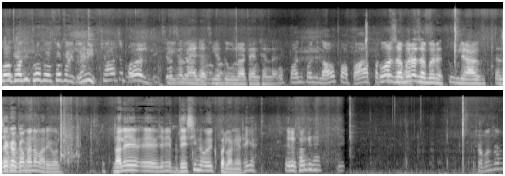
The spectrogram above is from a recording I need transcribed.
ਥੋੜਾ ਥੋੜਾ ਜੀ ਥੋੜਾ ਥੋੜਾ ਥੋੜਾ ਇਤਨਾ ਨਹੀਂ ਚਾਰ ਚ ਪੰਜ ਠੀਕ ਹੈ ਲੈ ਜਾਸੀ ਤੂੰ ਨਾ ਟੈਨਸ਼ਨ ਲੈ ਉਹ ਪੰਜ ਪੰਜ ਲਾਓ ਪਾਪਾ ਉਹ ਜ਼ਬਰ ਜ਼ਬਰ ਤੂੰ ਲਿਆ ਜਗ੍ਹਾ ਕਮ ਹੈ ਨਾ ਮਾਰੇ ਕੋਲ ਨਾਲੇ ਜਿਹੜੀ ਦੇਸੀ ਨੋ ਇੱਕ ਪਰ ਲਾਣੀ ਹੈ ਠੀਕ ਹੈ ਇਹ ਰੱਖਾਂ ਕਿਥੇ ਸ਼ਾਬਾਨ ਸਾਹਿਬ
